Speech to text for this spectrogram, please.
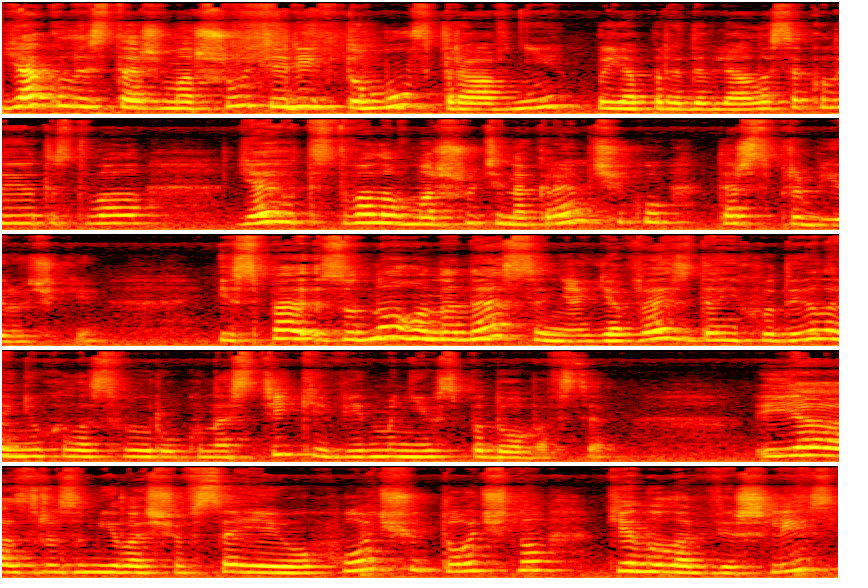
Я колись теж в маршруті, рік тому, в травні, бо я передивлялася, коли його тестувала. Я його тестувала в маршруті на кремчику, теж з пробірочки. І з, одного нанесення я весь день ходила і нюхала свою руку, настільки він мені сподобався. І я зрозуміла, що все я його хочу, точно кинула в вішліст.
